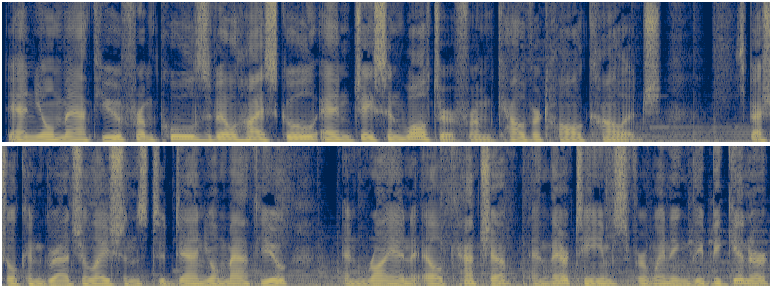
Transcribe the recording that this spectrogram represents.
Daniel Matthew from Poolesville High School, and Jason Walter from Calvert Hall College. Special congratulations to Daniel Matthew and Ryan Elkacha and their teams for winning the beginner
